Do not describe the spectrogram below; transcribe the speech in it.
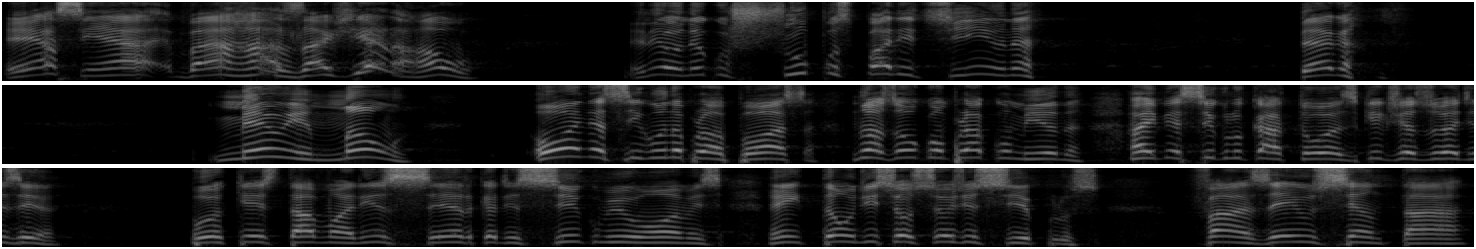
É assim, é, vai arrasar geral. Entendeu? O nego chupa os palitinhos, né? Pega. Meu irmão, olha a segunda proposta. Nós vamos comprar comida. Aí, versículo 14, o que Jesus vai dizer? Porque estavam ali cerca de cinco mil homens. Então disse aos seus discípulos: Fazei-os sentar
